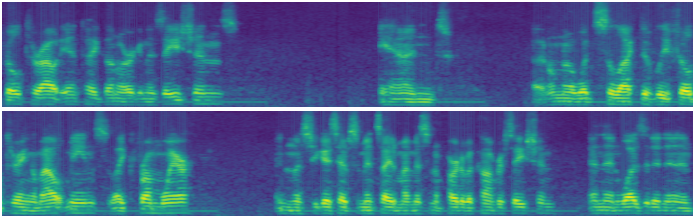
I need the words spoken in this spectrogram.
filter out anti gun organizations? And I don't know what selectively filtering them out means, like from where, unless you guys have some insight. Am I missing a part of a conversation? And then was it an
